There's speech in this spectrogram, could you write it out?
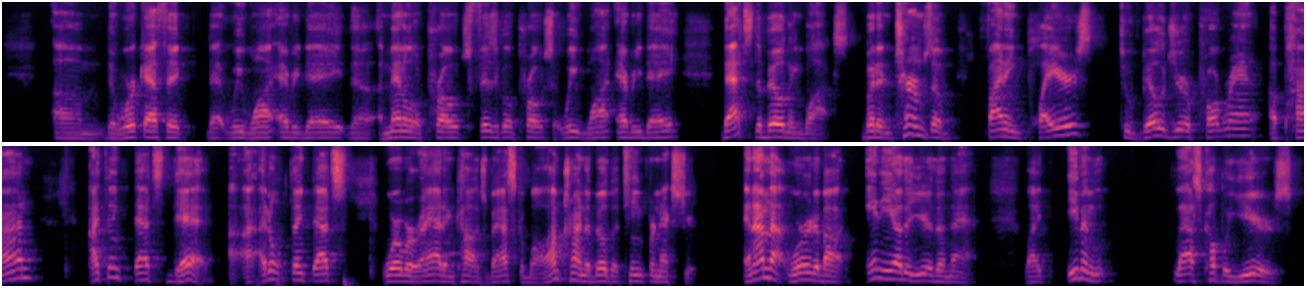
um, the work ethic that we want every day, the mental approach, physical approach that we want every day. That's the building blocks. But in terms of finding players to build your program upon, I think that's dead. I, I don't think that's where we're at in college basketball. I'm trying to build a team for next year. And I'm not worried about any other year than that. Like even last couple years,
